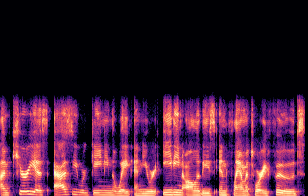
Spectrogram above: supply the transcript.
I'm curious, as you were gaining the weight and you were eating all of these inflammatory foods,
